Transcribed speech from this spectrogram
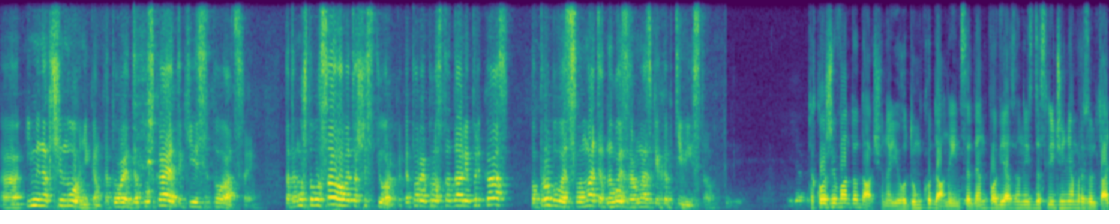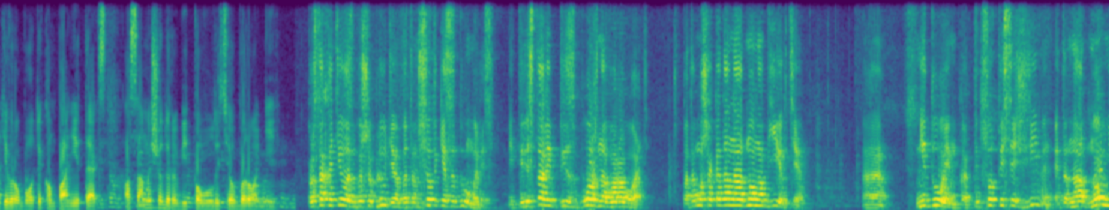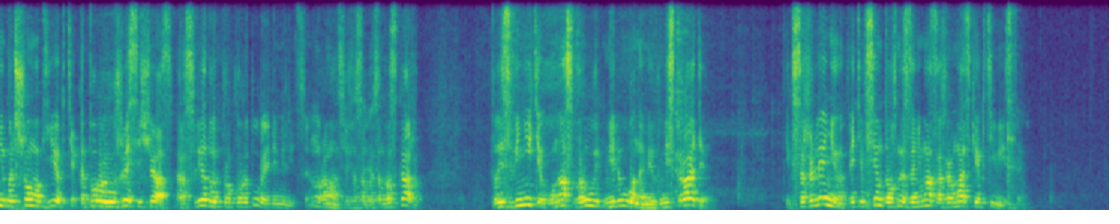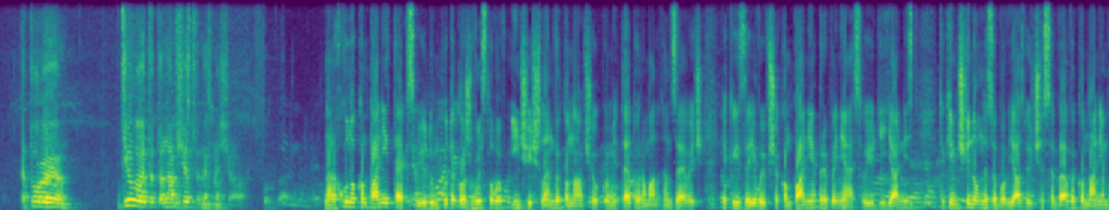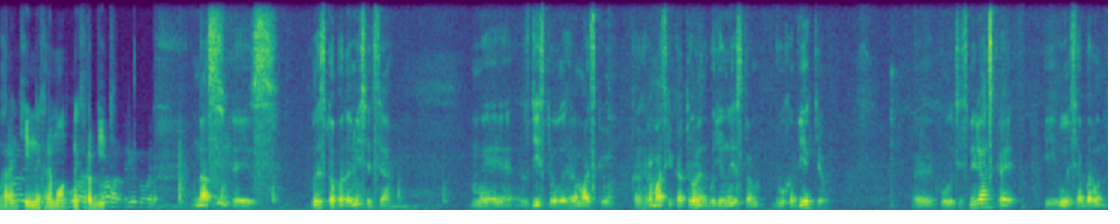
э, именно к чиновникам, которые допускают такие ситуации. Потому что Усалов это шестерка, которые просто дали приказ попробовать сломать одного из громадских активистов. Також Іван додав, що на його думку даний інцидент пов'язаний з дослідженням результатів роботи компанії ТЕКС, а саме щодо робіт по вулиці Оборонній. Просто хотелось бы, чтобы люди об этом все-таки задумались и перестали безбожно воровать. Потому что когда на одном объекте э, недоимка 500 тысяч гривен, это на одном небольшом объекте, который уже сейчас расследует прокуратура или милиция. Ну, Роман сейчас об этом расскажет. То извините, у нас воруют миллионами в Мискраде, и, к сожалению, этим всем должны заниматься громадские активисты, которые делают это на общественных началах. На рахунок компанії ТЕК свою думку також висловив інший член виконавчого комітету Роман Ганзевич, який заявив, що компанія припиняє свою діяльність, таким чином не зобов'язуючи себе виконанням гарантійних ремонтних робіт. У нас з листопада місяця ми здійснювали громадський контроль над будівництвом двох об'єктів е, вулиці Смілянська і вулиця Оборонна.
